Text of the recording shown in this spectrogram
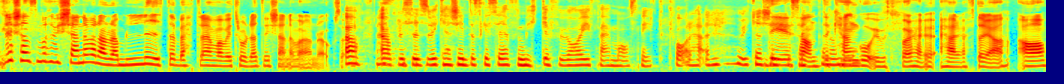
det känns som att vi känner varandra lite bättre än vad vi trodde att vi känner varandra också. Ja, ja precis. Vi kanske inte ska säga för mycket för vi har ju fem avsnitt kvar här. det är sant, det kan mer. gå ut för här, här efter ja. ja.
